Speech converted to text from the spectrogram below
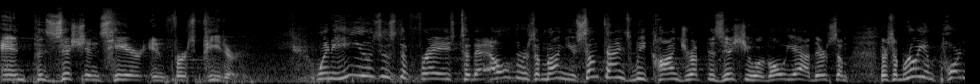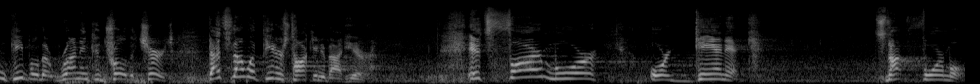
and positions here in 1 Peter. When he uses the phrase to the elders among you, sometimes we conjure up this issue of, oh, yeah, there's some, there's some really important people that run and control the church. That's not what Peter's talking about here. It's far more organic, it's not formal.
